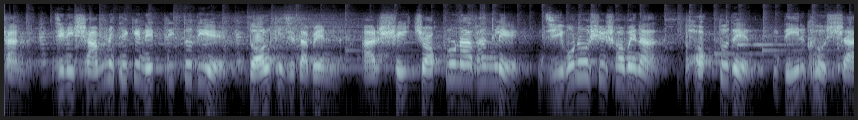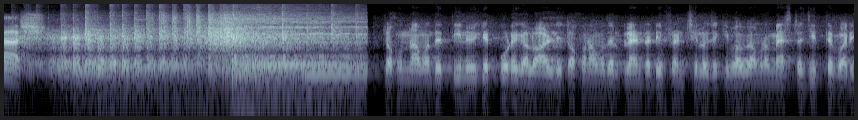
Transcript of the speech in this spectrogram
খান, যিনি সামনে থেকে নেতৃত্ব দিয়ে দলকে জেতাবেন। আর সেই চক্র না ভাঙলে জীবনেও শেষ হবে না ভক্তদের দীর্ঘশ্বাস। যখন আমাদের তিন উইকেট পড়ে গেল আর্লি তখন আমাদের প্ল্যানটা ডিফারেন্ট ছিল যে কীভাবে আমরা ম্যাচটা জিততে পারি।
